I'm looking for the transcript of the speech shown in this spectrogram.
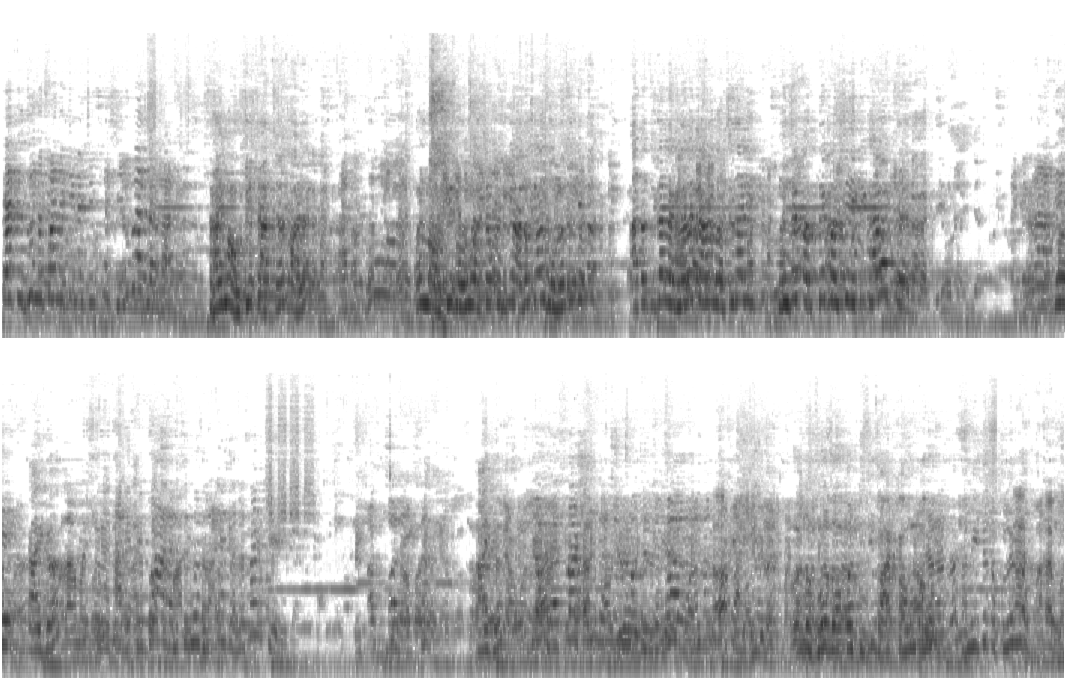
त्यात जुनं पाणी पिण्याची कशी हो बाजारला? काय मावशी चार चार बाळ? पण मावशी दोन वर्षापूर्वी आलो तेव्हा बोलत होती बघ. आता तुझ्या लग्नाला चार वर्ष झाली. म्हणजे प्रत्येक वर्षी एक काय वाटतं. राधे. काय ग? ते बाळांचं मदत कशाला सांगते. अगं मला एक सांग. काय ग? एवढ्या सासूच्या मदतीच्या बाळाला काय केलं? अगं हो ग पण तुझी वाट पाहून पाहून आम्ही इथे थकलोय बघ काय गं?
